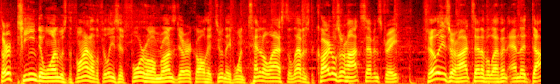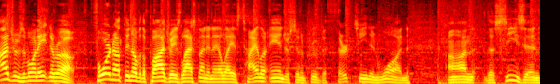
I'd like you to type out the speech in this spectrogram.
13 to 1 was the final. The Phillies hit four home runs. Darick Hall hit two, and they've won 10 of the last 11. So the Cardinals are hot, seven straight. Phillies are hot, 10 of 11. And the Dodgers have won eight in a row. 4 0 over the Padres last night in LA as Tyler Anderson improved to 13 and 1 on the season.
